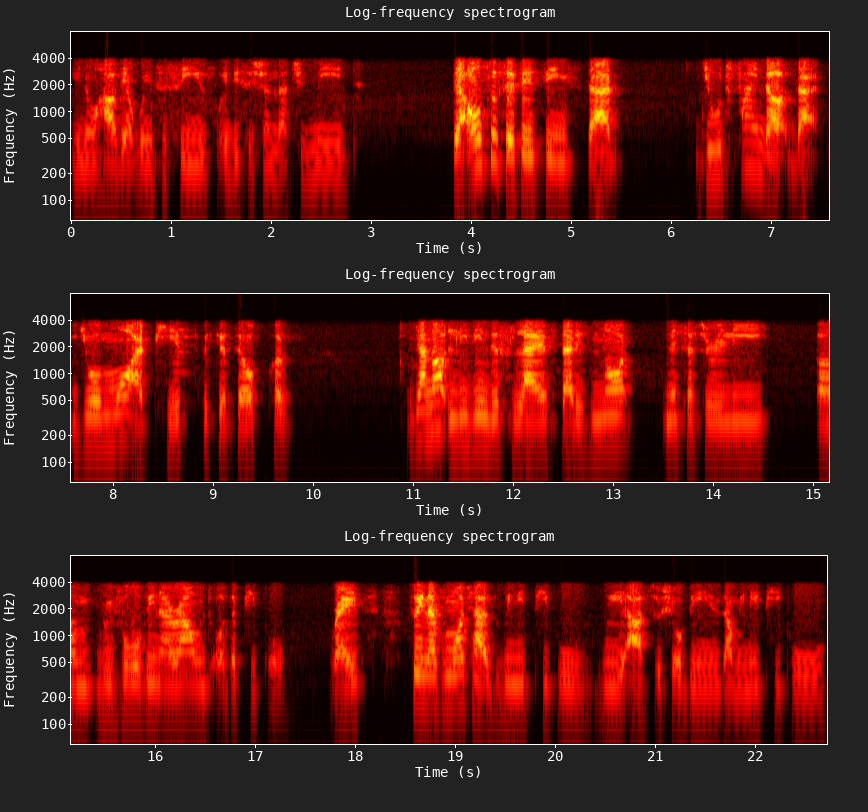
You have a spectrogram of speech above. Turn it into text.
you know, how they are going to see you for a decision that you made. There are also certain things that you would find out that you're more at peace with yourself because you're not living this life that is not necessarily um, revolving around other people, right? So, in as much as we need people, we are social beings and we need people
